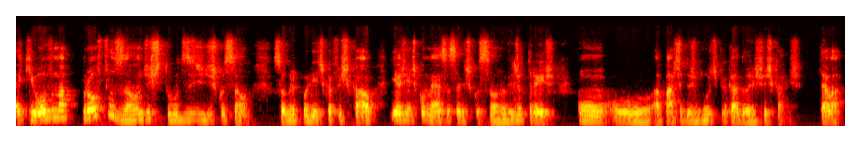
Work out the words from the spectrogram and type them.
é que houve uma profusão de estudos e de discussão sobre política fiscal e a gente começa essa discussão no vídeo 3 com o, a parte dos multiplicadores fiscais. Até lá!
